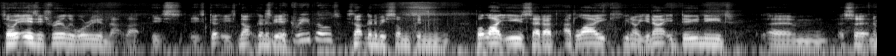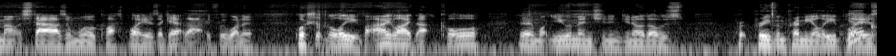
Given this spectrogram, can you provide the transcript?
So it is. It's really worrying that that it's it's it's not going to be Big rebuild. it's not going to be something. But like you said, I'd, I'd like you know United do need um, a certain amount of stars and world class players. I get that if we want to push up the league, but I like that core. Um, what you were mentioning, you know those pr- proven Premier League Yeah, players of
